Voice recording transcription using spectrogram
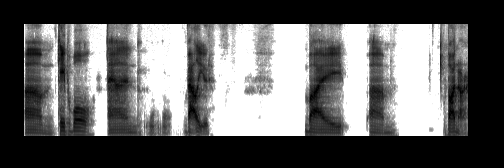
um, capable and valued by um, Bodnar.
